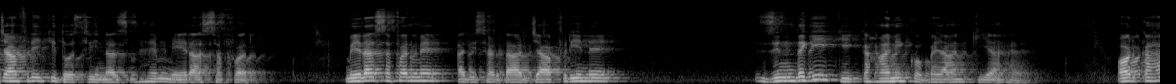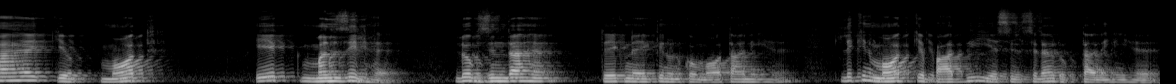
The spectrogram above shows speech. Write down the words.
جعفری کی دوسری نظم ہے میرا سفر۔ میرا سفر میں علی سردار جعفری نے زندگی کی کہانی کو بیان کیا ہے۔ اور کہا ہے کہ موت ایک منزل ہے۔ لوگ زندہ ہیں، تو ایک نہ ایک دن ان کو موت آنی ہے۔ لیکن موت کے بعد بھی یہ سلسلہ رکتا نہیں ہے۔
